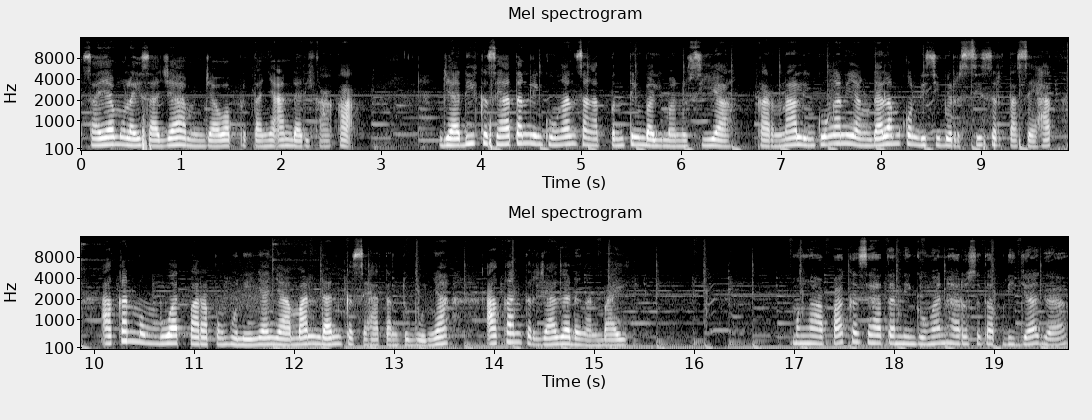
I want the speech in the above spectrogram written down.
Saya mulai saja menjawab pertanyaan dari Kakak. Jadi, kesehatan lingkungan sangat penting bagi manusia karena lingkungan yang dalam kondisi bersih serta sehat akan membuat para penghuninya nyaman dan kesehatan tubuhnya akan terjaga dengan baik. Mengapa kesehatan lingkungan harus tetap dijaga?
